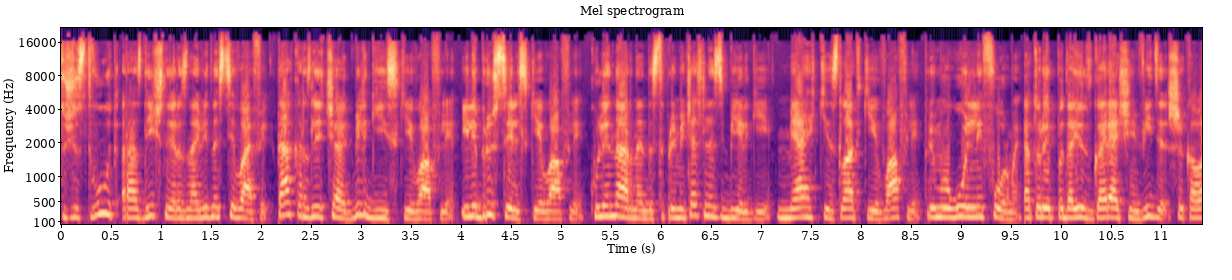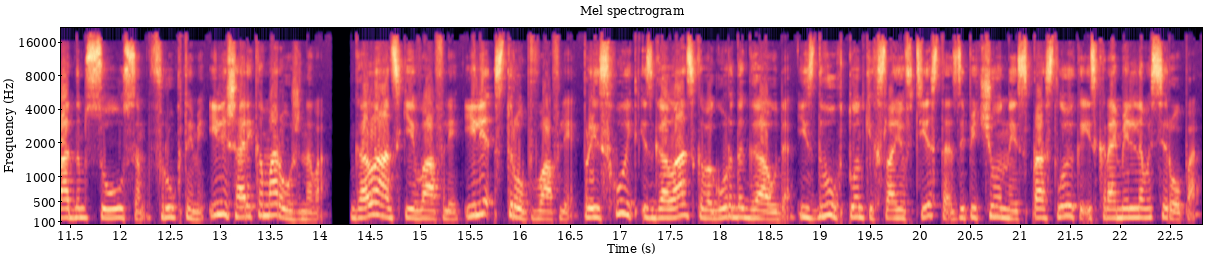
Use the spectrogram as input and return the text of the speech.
Существуют различные разновидности вафель. Так различают бельгийские вафли или брюссельские вафли. Кулинарная достопримечательность Бельгии – мягкие сладкие вафли прямоугольной формы, которые подают в горячем виде с шоколадным соусом, фруктами или шариком мороженого. Голландские вафли или строп-вафли происходят из голландского города Гауда, из двух тонких слоев теста, запеченные с прослойкой из карамельного сиропа.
